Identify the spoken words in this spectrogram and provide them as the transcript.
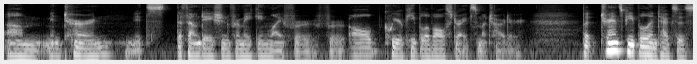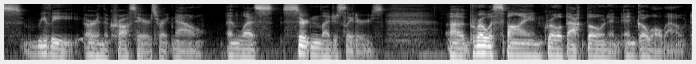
Um, in turn, it's the foundation for making life for, for all queer people of all stripes much harder. But trans people in Texas really are in the crosshairs right now, unless certain legislators uh, grow a spine, grow a backbone, and, and go all out.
